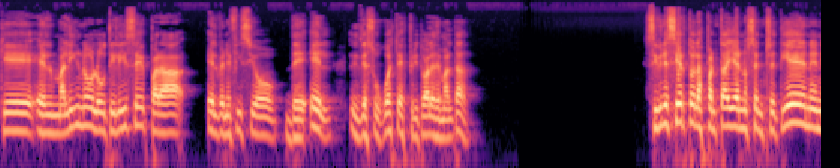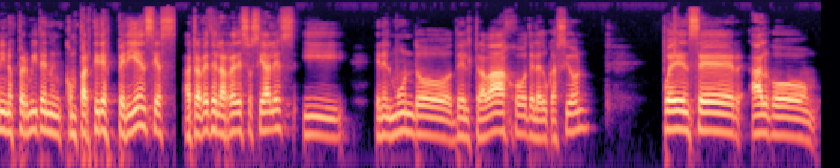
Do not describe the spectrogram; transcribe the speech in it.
que el maligno lo utilice para el beneficio de Él de sus huestes espirituales de maldad. Si bien es cierto, las pantallas nos entretienen y nos permiten compartir experiencias a través de las redes sociales y en el mundo del trabajo, de la educación, pueden ser algo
